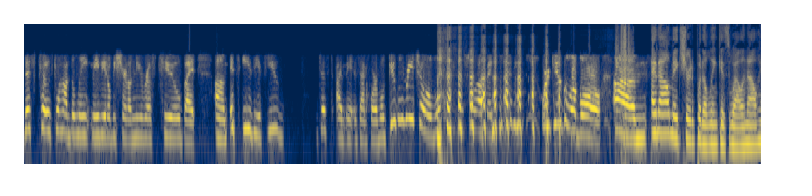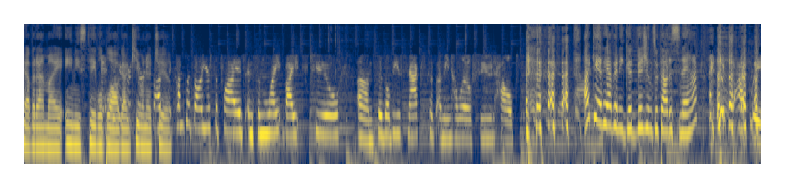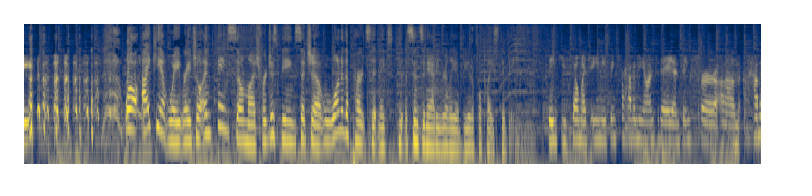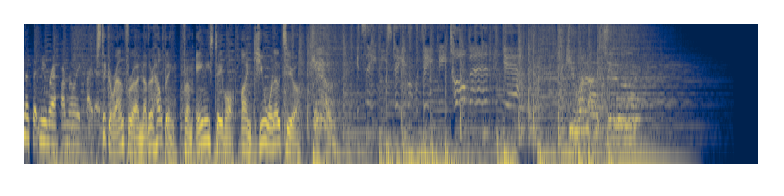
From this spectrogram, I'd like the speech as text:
this post will have the link. Maybe it'll be shared on New Riff too, but um, it's easy if you just. I mean, is that horrible? Google Rachel. We'll show up, and we're Googleable. Um, And I'll make sure to put a link as well, and I'll have it on my Amy's Table blog on for 30 bucks. Q102. It comes with all your supplies and some light bites too. Um, so there'll be snacks because I mean, hello, food helps. I can't have any good visions without a snack. exactly. well, I can't wait, Rachel, and thanks so much for just being such a one of the parts that makes Cincinnati really a beautiful place to be. Thank you so much, Amy. Thanks for having me on today, and thanks for um, having us at New Riff. I'm really excited. Stick around for another helping from Amy's Table on Q102. Q! It's Amy's Table with Amy Tobin. Yeah. Q102.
